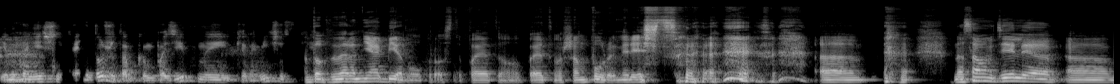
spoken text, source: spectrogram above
и наконечники, они тоже там композитные, керамические. Антон, ты, наверное, не обедал просто, поэтому, поэтому шампуры мерещатся. А, на самом деле, а,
